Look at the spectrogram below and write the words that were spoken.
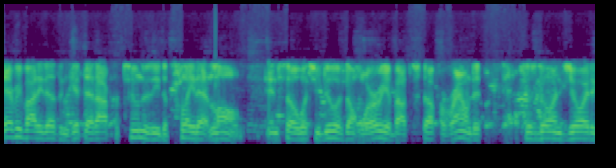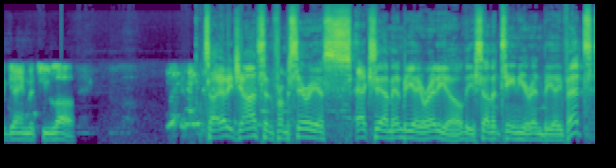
everybody doesn't get that opportunity to play that long. And so what you do is don't worry about the stuff around it. Just go enjoy the game that you love. So Eddie Johnson from Sirius XM NBA Radio, the 17-year NBA vet,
